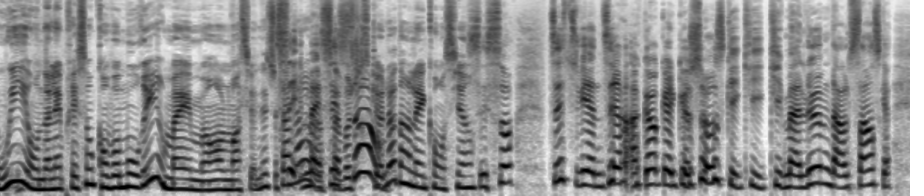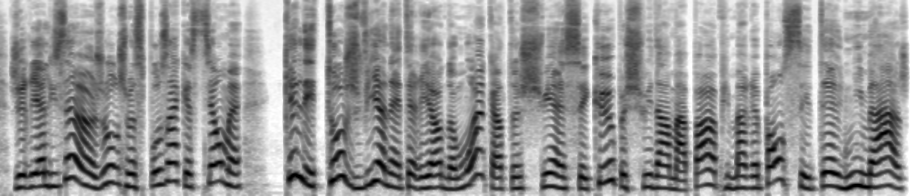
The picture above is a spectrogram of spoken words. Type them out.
Oui, on a l'impression qu'on va mourir même. On le mentionnait tout à l'heure. Ça va jusque-là dans l'inconscient. C'est ça. Tu sais, tu viens de dire encore quelque chose qui, qui, qui m'allume dans le sens que j'ai réalisé un jour, je me suis posé la question, mais quel état je vis à l'intérieur de moi quand je suis insécure, puis je suis dans ma peur? Puis ma réponse, c'était une image.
